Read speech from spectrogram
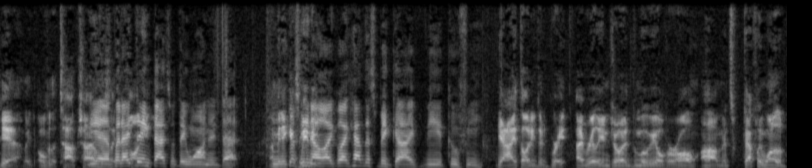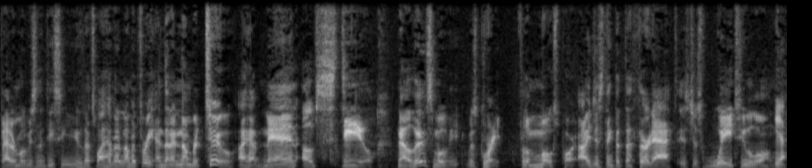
yeah, like over the top child. yeah, like, but I think that's what they wanted. That I mean, I guess maybe you know, like like have this big guy be goofy. Yeah, I thought he did great. I really enjoyed the movie overall. Um, it's definitely one of the better movies in the DCU. That's why I have it at number three. And then at number two, I have Man of Steel. Now, this movie was great for the most part. I just think that the third act is just way too long. Yeah,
